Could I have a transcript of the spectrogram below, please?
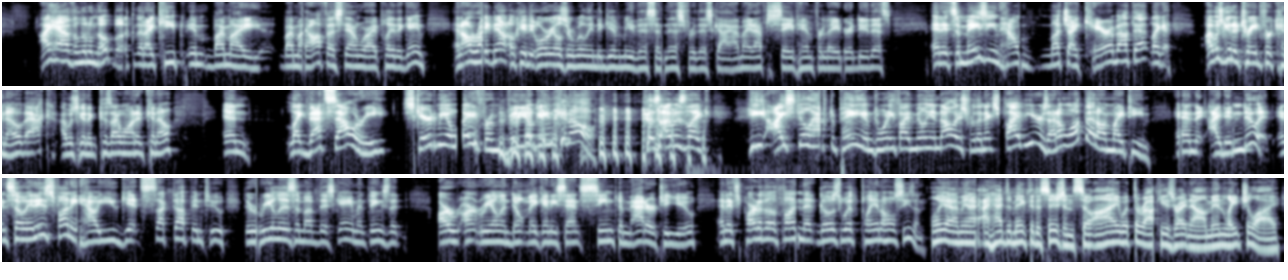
I have a little notebook that I keep in by my by my office down where I play the game, and I'll write down, okay, the Orioles are willing to give me this and this for this guy. I might have to save him for later and do this. And it's amazing how much I care about that. Like I was going to trade for Cano back. I was going to because I wanted Cano, and like that salary scared me away from video game Cano because I was like, he, I still have to pay him twenty five million dollars for the next five years. I don't want that on my team. And I didn't do it. And so it is funny how you get sucked up into the realism of this game and things that are aren't real and don't make any sense seem to matter to you. And it's part of the fun that goes with playing a whole season. Well, yeah, I mean, I, I had to make the decision. So I, with the Rockies right now, I'm in late July.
